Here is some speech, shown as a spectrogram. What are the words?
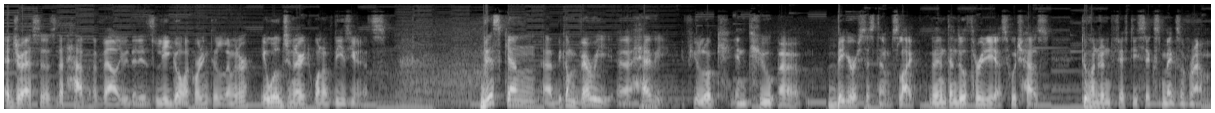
addresses that have a value that is legal according to the limiter, it will generate one of these units. This can uh, become very uh, heavy if you look into uh, bigger systems like the Nintendo 3DS, which has 256 megs of RAM.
